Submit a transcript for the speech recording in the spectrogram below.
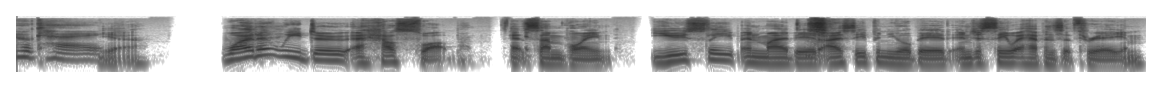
Okay. Yeah. Why don't we do a house swap at some point? You sleep in my bed, I sleep in your bed, and just see what happens at 3 a.m.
